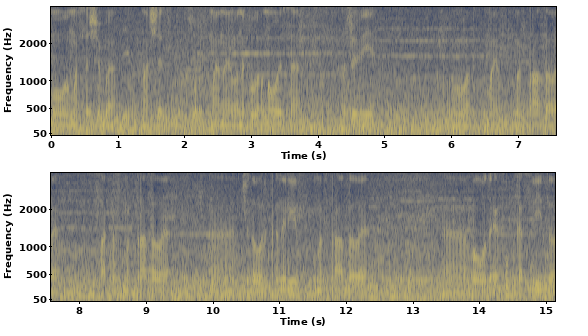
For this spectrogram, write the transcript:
молимося, щоб наші спортсмени вони повернулися живі. От, ми, ми втратили, також ми втратили е, чудових тренерів, ми втратили е, володаря Кубка світу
